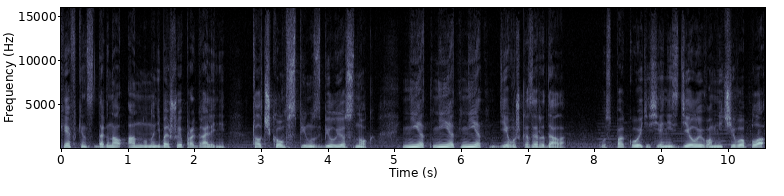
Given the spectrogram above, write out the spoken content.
Хефкинс догнал Анну на небольшой прогалине, толчком в спину сбил ее с ног. «Нет, нет, нет!» – девушка зарыдала. «Успокойтесь, я не сделаю вам ничего пла...»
